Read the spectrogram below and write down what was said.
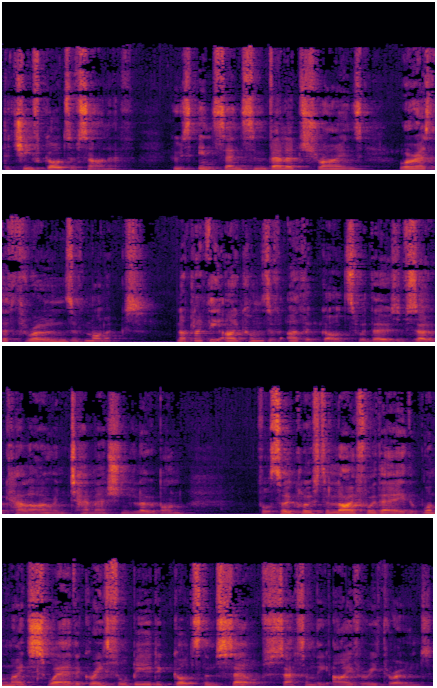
the chief gods of Sarnath, whose incense enveloped shrines were as the thrones of monarchs. Not like the icons of other gods were those of Zo-Kalar and Tamash and Lobon, for so close to life were they that one might swear the graceful bearded gods themselves sat on the ivory thrones.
